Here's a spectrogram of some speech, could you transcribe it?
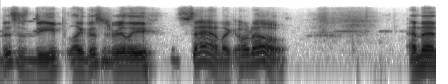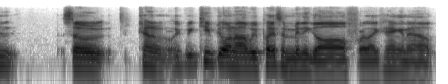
this is deep. Like this is really sad. Like oh no. And then so kind of like we keep going on. We play some mini golf. We're like hanging out.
